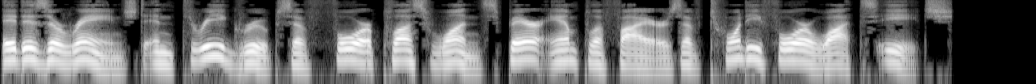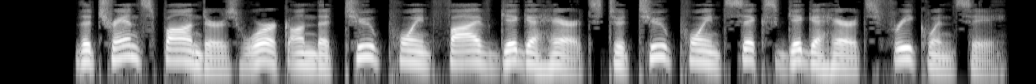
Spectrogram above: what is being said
It is arranged in three groups of 4 plus 1 spare amplifiers of 24 watts each. The transponders work on the 2.5 GHz to 2.6 GHz frequency.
